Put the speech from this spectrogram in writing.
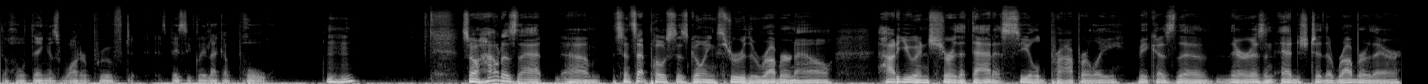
The whole thing is waterproofed. It's basically like a pool. Mm-hmm. So how does that, um, since that post is going through the rubber now, how do you ensure that that is sealed properly? Because the there is an edge to the rubber there.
